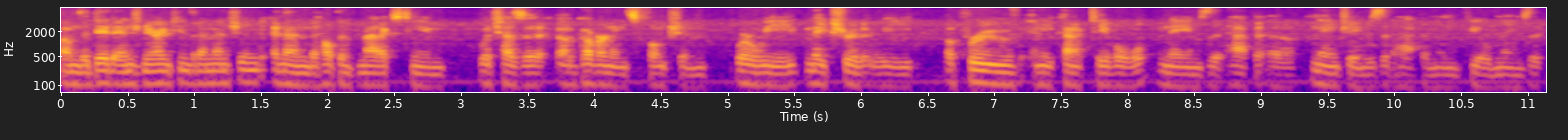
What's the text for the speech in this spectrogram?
Um, the data engineering team that I mentioned, and then the health informatics team, which has a, a, governance function where we make sure that we approve any kind of table names that happen, uh, name changes that happen, and field names that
